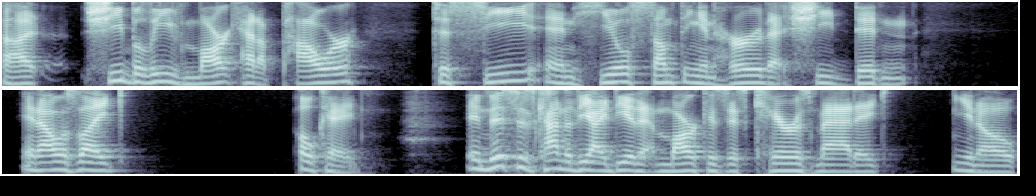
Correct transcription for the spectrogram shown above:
uh, she believed Mark had a power to see and heal something in her that she didn't. And I was like, okay. And this is kind of the idea that Mark is this charismatic, you know,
